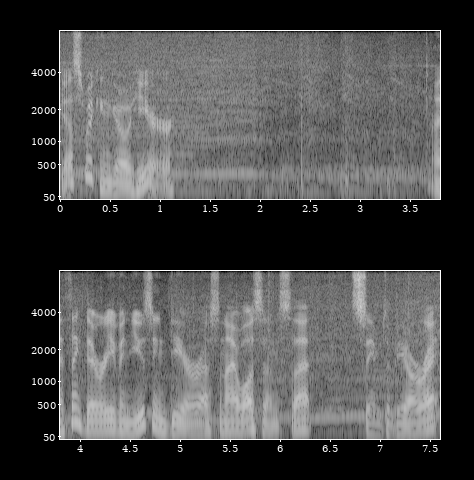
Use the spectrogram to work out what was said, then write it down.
Guess we can go here. I think they were even using DRS and I wasn't, so that seemed to be alright.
